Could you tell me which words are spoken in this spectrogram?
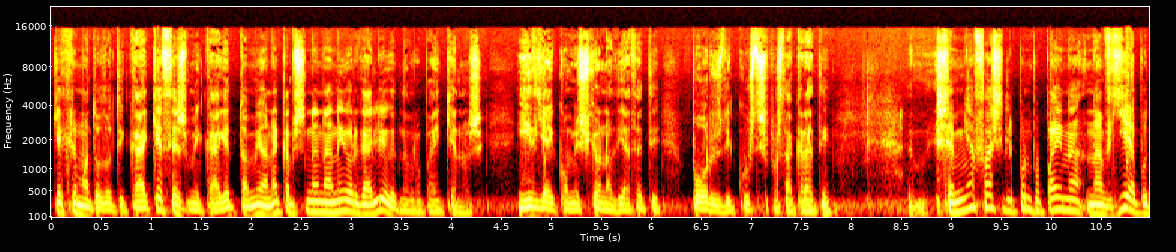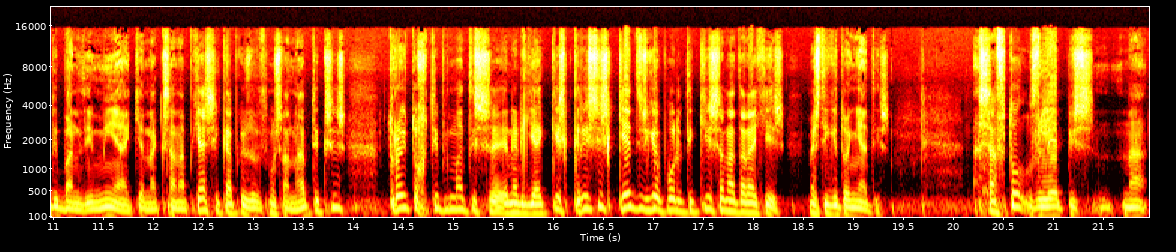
και χρηματοδοτικά και θεσμικά, γιατί το Ταμείο Ανάκαμψης είναι ένα νέο εργαλείο για την Ευρωπαϊκή Ένωση. Η ίδια η Κομισιόν να διαθέτει πόρους δικούς της προς τα κράτη. Σε μια φάση λοιπόν που πάει να, να βγει από την πανδημία και να ξαναπιάσει κάποιου ρυθμού ανάπτυξης, τρώει το χτύπημα της ενεργειακής κρίσης και της γεωπολιτικής αναταραχής μες στη γειτονιά της. Σε αυτό βλέπεις να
